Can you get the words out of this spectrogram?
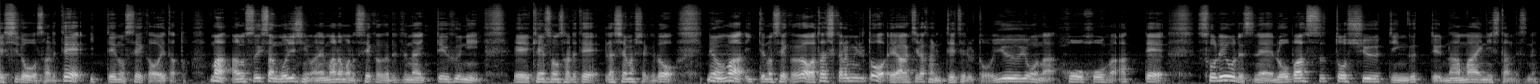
指導をされて一定の成果を得たと、まあ、あの鈴木さんご自身は、ね、まだまだ成果が出てないっていうふうに、えー、謙遜されていらっしゃいましたけどでも、まあ、一定の成果が私から見ると、えー、明らかに出てるというような方法があってそれをですねロバストシューティングっていう名前にしたんですね。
